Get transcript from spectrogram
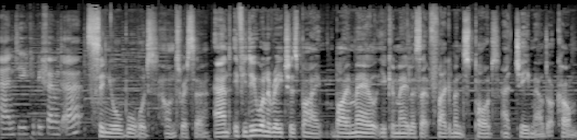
And you can be found at Senior Ward on Twitter. And if you do want to reach us by by mail, you can mail us at fragmentspod at gmail.com.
